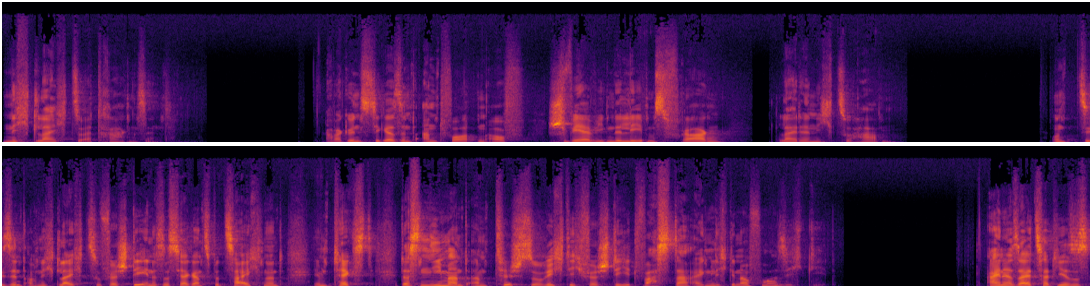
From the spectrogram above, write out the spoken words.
nicht leicht zu ertragen sind. Aber günstiger sind Antworten auf schwerwiegende Lebensfragen leider nicht zu haben. Und sie sind auch nicht leicht zu verstehen. Es ist ja ganz bezeichnend im Text, dass niemand am Tisch so richtig versteht, was da eigentlich genau vor sich geht. Einerseits hat Jesus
